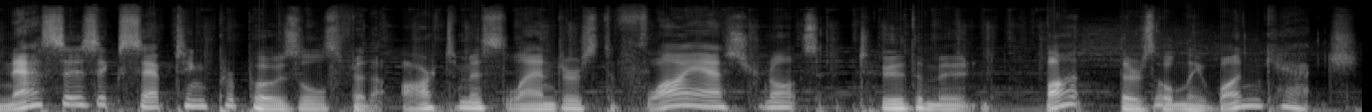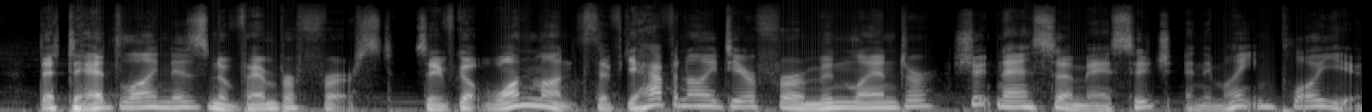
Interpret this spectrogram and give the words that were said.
NASA is accepting proposals for the Artemis landers to fly astronauts to the moon. But there's only one catch. The deadline is November 1st, so you've got one month. If you have an idea for a moonlander, shoot NASA a message and they might employ you.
